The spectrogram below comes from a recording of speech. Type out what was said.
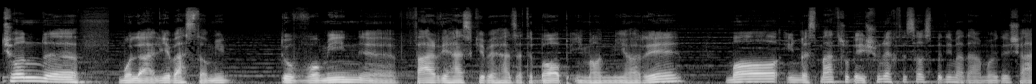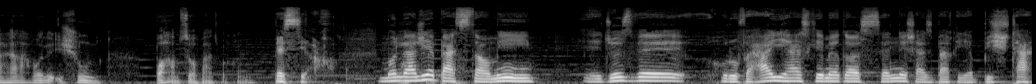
چون ملا علی بستامی دومین فردی هست که به حضرت باب ایمان میاره ما این قسمت رو به ایشون اختصاص بدیم و در مورد شرح احوال ایشون با هم صحبت بکنیم. بسیار خوب. ملا علی بستامی جزو حروف هایی هست که مقدار سنش از بقیه بیشتر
